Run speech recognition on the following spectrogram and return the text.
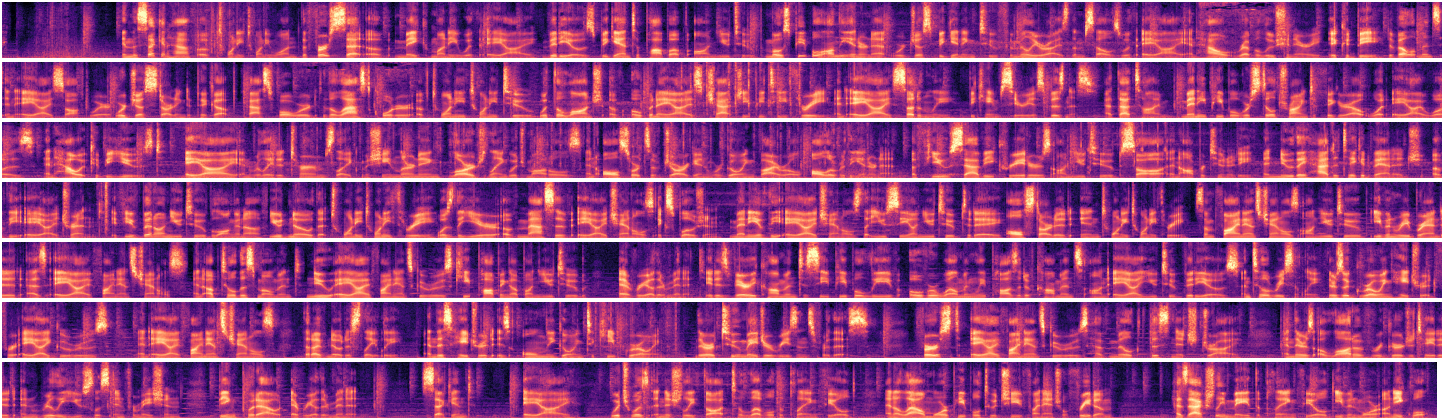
In the second half of 2021, the first set of Make Money with AI videos began to pop up on YouTube. Most people on the internet were just beginning to familiarize themselves with AI and how revolutionary it could be. Developments in AI software were just starting to pick up. Fast forward to the last quarter of 2022 with the launch of OpenAI's ChatGPT 3, and AI suddenly became serious business. At that time, many people were still trying to figure out what AI was and how it could be used. AI and related terms like machine learning, large language models, and all sorts of jargon were going viral all over the internet. A few savvy creators on YouTube saw an opportunity and knew they had to take advantage of the AI trend. If you've been on YouTube long enough, you'd know that 2023 was the year of massive AI channels explosion. Many of the AI channels that you see on YouTube today all started in 2023. Some finance channels on YouTube even rebranded as AI finance channels. And up till this moment, new AI finance gurus keep popping up on YouTube every other minute. It is very common to see people leave overwhelmingly positive comments on AI YouTube videos until recently. There's a growing hatred for AI gurus and AI finance channels that I've noticed lately, and this hatred is only going to keep growing. There are two major reasons for this. First, AI finance gurus have milked this niche dry and there's a lot of regurgitated and really useless information being put out every other minute. Second, AI, which was initially thought to level the playing field and allow more people to achieve financial freedom, has actually made the playing field even more unequal.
